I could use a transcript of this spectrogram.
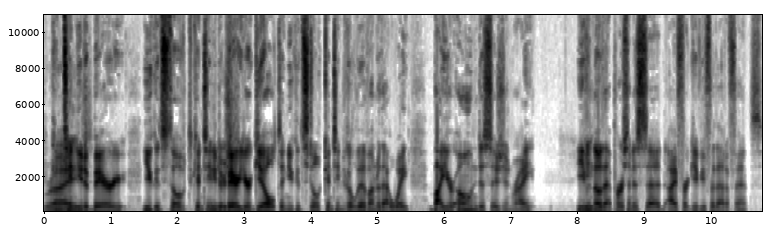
Right. continue to bear you could still continue to bear your guilt and you could still continue to live under that weight by your own decision, right? Even Ye- though that person has said, "I forgive you for that offense."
